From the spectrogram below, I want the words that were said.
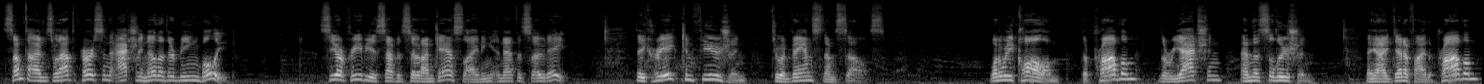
sometimes without the person actually know that they're being bullied. See our previous episode on gaslighting in episode 8. They create confusion to advance themselves. What do we call them? The problem, the reaction, and the solution. They identify the problem,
